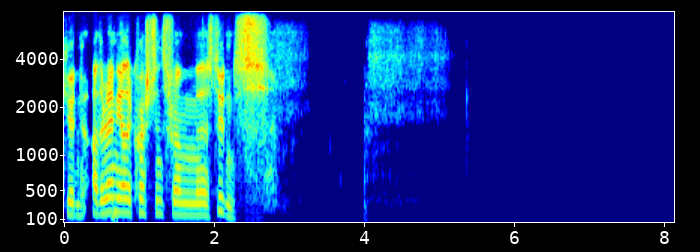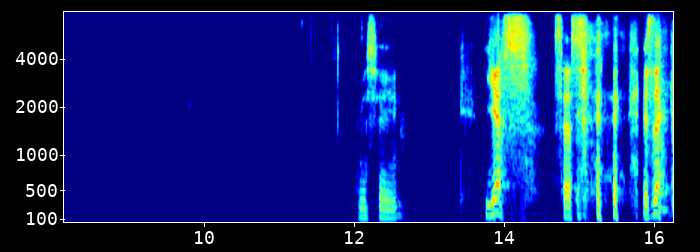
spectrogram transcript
Good. Are there any other questions from uh, students? Let me see. Yes, says. is that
